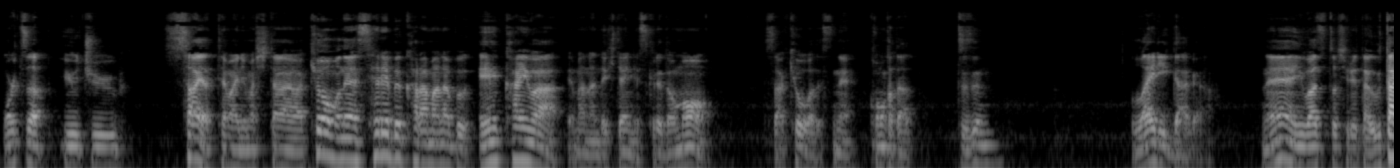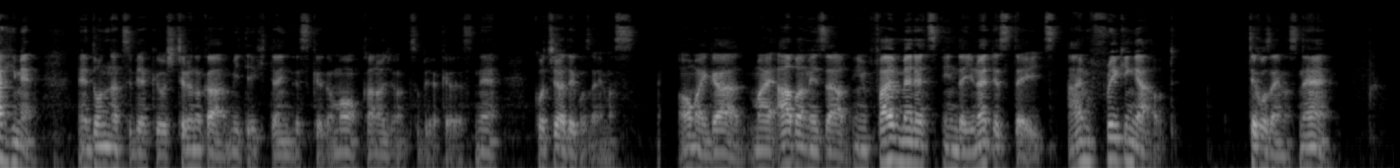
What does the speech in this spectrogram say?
What's up, YouTube? さあやってまいりました。今日もね、セレブから学ぶ英会話で学んでいきたいんですけれども、さあ今日はですね、この方、ズズン。ライディ・ガガ。ね言わずと知れた歌姫。ねどんなつぶやきをしてるのか見ていきたいんですけども、彼女のつぶやきはですね、こちらでございます。Oh my god, my album is out in 5 minutes in the United States. I'm freaking out. でございますね。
